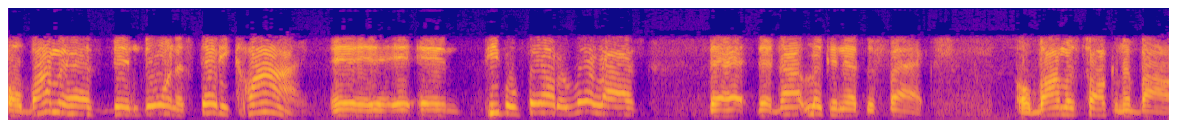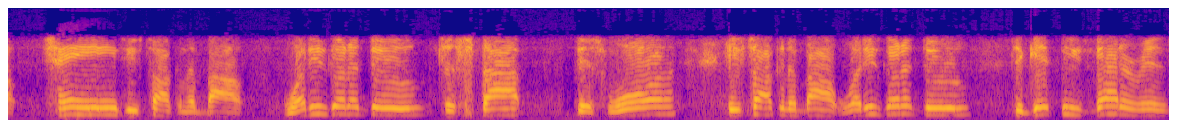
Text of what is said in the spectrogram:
Obama has been doing a steady climb, and, and people fail to realize that they're not looking at the facts. Obama's talking about change. He's talking about what he's going to do to stop this war. He's talking about what he's going to do to get these veterans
